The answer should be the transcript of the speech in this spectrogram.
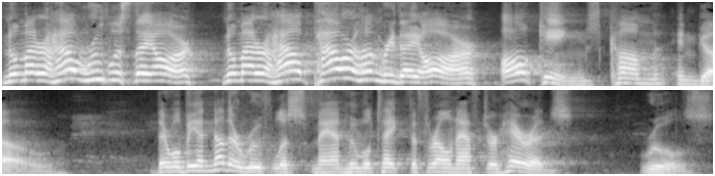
no matter how ruthless they are, no matter how power hungry they are, all kings come and go. There will be another ruthless man who will take the throne after Herod's rules.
